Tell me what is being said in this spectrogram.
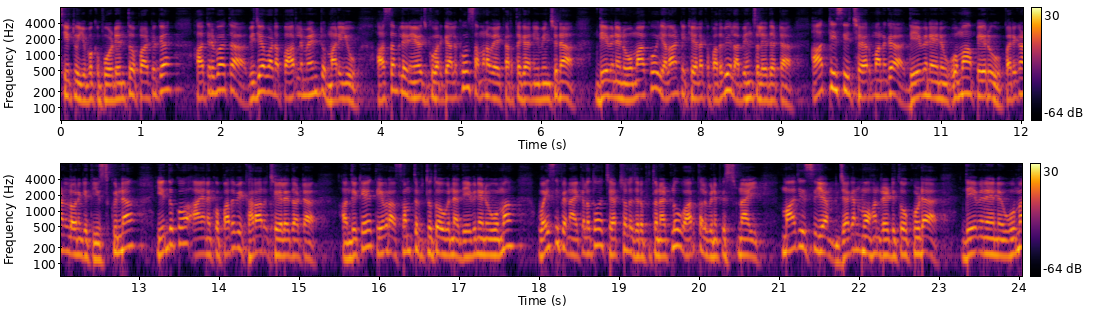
సీటు ఇవ్వకపోవడంతో పాటుగా ఆ తర్వాత విజయవాడ పార్లమెంట్ మరియు అసెంబ్లీ నియోజకవర్గాలకు సమన్వయకర్తగా నియమించిన దేవినేని ఉమాకు ఎలాంటి కీలక పదవి లభించలేదట. ఆర్టీసీ చైర్మన్గా దేవినేని ఉమా పేరు పరిగణలోనికి తీసుకున్నా ఎందుకో ఆయనకు పదవి ఖరారు చేయలేదట. అందుకే తీవ్ర అసంతృప్తితో ఉన్న దేవినేని ఉమ వైసీపీ నాయకులతో చర్చలు జరుపుతున్నట్లు వార్తలు వినిపిస్తున్నాయి. మాజీ సీఎం జగన్మోహన్ రెడ్డితో కూడా దేవినేని ఉమ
